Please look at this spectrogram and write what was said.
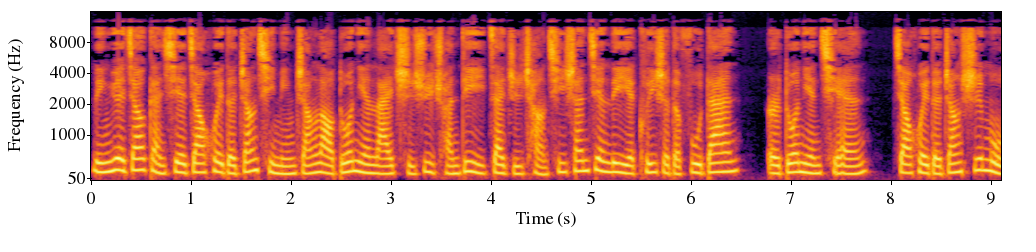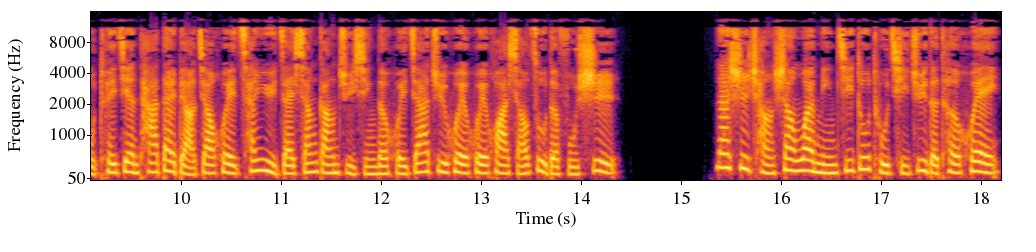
林月娇感谢教会的张启明长老多年来持续传递在职场七山建立 Ecclesia 的负担，而多年前教会的张师母推荐他代表教会参与在香港举行的回家聚会绘画小组的服饰。那是场上万名基督徒齐聚的特会，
